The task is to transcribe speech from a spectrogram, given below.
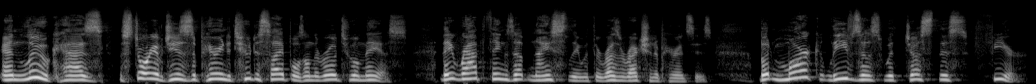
And Luke has the story of Jesus appearing to two disciples on the road to Emmaus. They wrap things up nicely with the resurrection appearances. But Mark leaves us with just this fear.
